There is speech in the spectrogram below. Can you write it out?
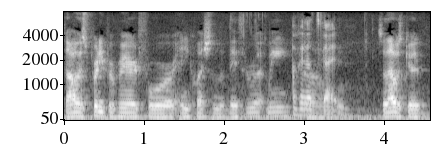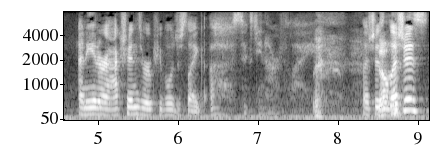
So I was pretty prepared for any question that they threw at me. okay that's Um, good So that was good. any interactions where people just like oh 16 hour flight let's just No, let's I- just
